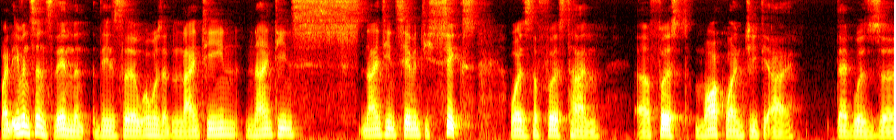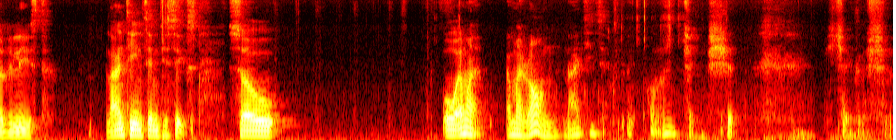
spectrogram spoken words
But even since then, there's uh, what was it 19, 19, 1976 was the first time, uh, first Mark One GTI that was uh, released. 1976. So or am I am I wrong? 1968. Oh, let me check shit. Check this shit.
